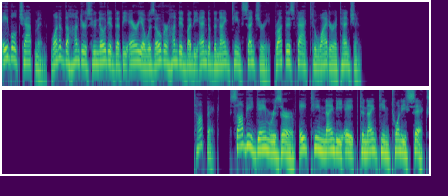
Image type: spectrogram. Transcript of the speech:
Abel Chapman, one of the hunters who noted that the area was overhunted by the end of the 19th century, brought this fact to wider attention. Sabi Game Reserve 1898 to 1926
